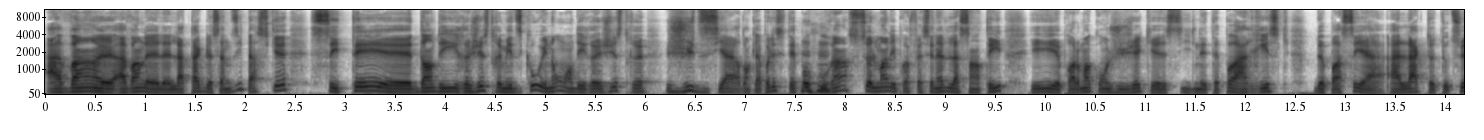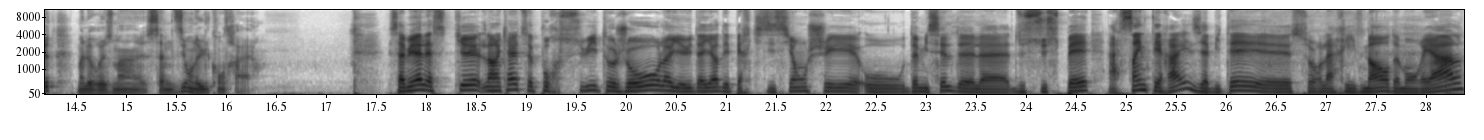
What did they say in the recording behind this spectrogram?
avant, avant l'attaque de samedi parce que c'était dans des registres médicaux et non dans des registres judiciaires. Donc, la police n'était pas au mhm. courant, seulement les professionnels de la santé et probablement qu'on jugeait qu'il n'était pas à risque de passer à, à l'acte tout de suite. Malheureusement, samedi, on a eu le contraire. Samuel, est-ce que l'enquête se poursuit toujours? Il y a eu d'ailleurs des perquisitions chez, au domicile du suspect à Sainte-Thérèse. Il habitait euh, sur la rive nord de Montréal.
